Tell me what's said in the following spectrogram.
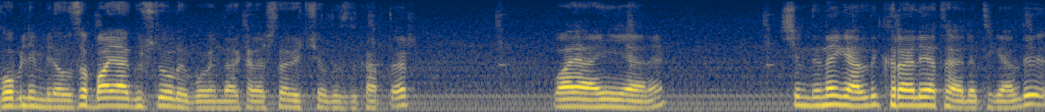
goblin bile olsa baya güçlü oluyor bu oyunda arkadaşlar 3 yıldızlı kartlar. Baya iyi yani. Şimdi ne geldi? Kraliyet hayaleti geldi.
